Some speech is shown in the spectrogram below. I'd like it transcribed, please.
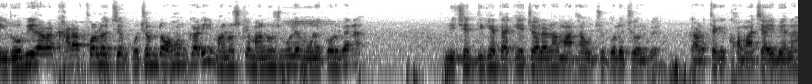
এই রবির আবার খারাপ ফল হচ্ছে, প্রচণ্ড অহংকারী, মানুষকে মানুষ বলে মনে করবে না। নিচের দিকে তাকিয়ে চলে না, মাথা উঁচু করে চলবে। কারোর থেকে ক্ষমা চাইবে না,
